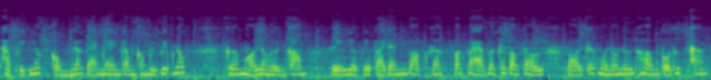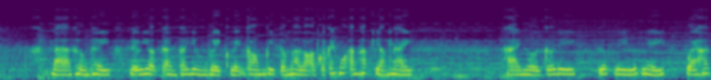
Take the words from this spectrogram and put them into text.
Thập Việt nhất cũng rất đảm đang trong công việc bếp nút Cứ mỗi lần luyện công, liệu dược đều phải đánh vật rất vất vả với cái bao tử bởi các mùi nấu nướng thơm của thức ăn. Mà thường thì Liễu Giật đành phải dừng việc luyện công vì sự mời gọi của các món ăn hấp dẫn này. Hai người cứ đi, lúc đi lúc nghỉ, qua hết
